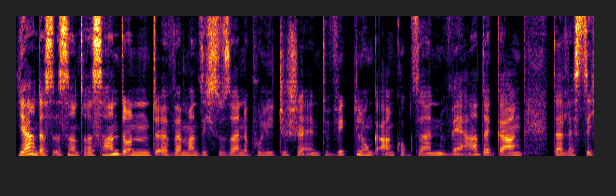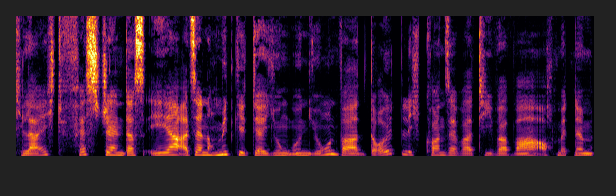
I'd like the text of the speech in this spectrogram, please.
Ja, das ist interessant. Und äh, wenn man sich so seine politische Entwicklung anguckt, seinen Werdegang, da lässt sich leicht feststellen, dass er, als er noch Mitglied der Jungen Union war, deutlich konservativer war, auch mit einem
